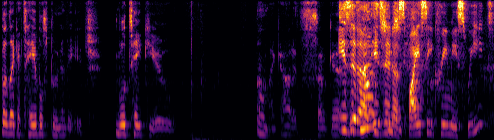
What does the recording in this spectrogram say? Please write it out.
but like a tablespoon of each will take you. Oh my god, it's so good. is it It's a is it a spicy creamy sweet?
